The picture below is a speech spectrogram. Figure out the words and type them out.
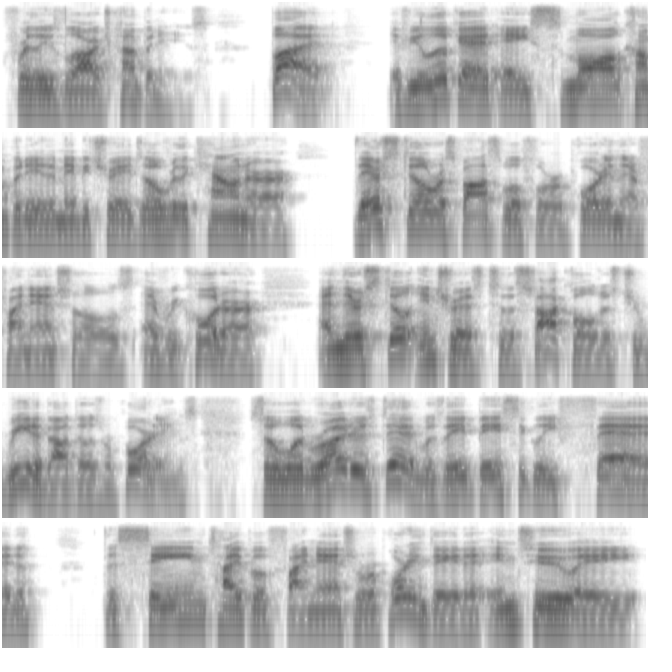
for these large companies. But if you look at a small company that maybe trades over the counter, they're still responsible for reporting their financials every quarter. And there's still interest to the stockholders to read about those reportings. So, what Reuters did was they basically fed the same type of financial reporting data into a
